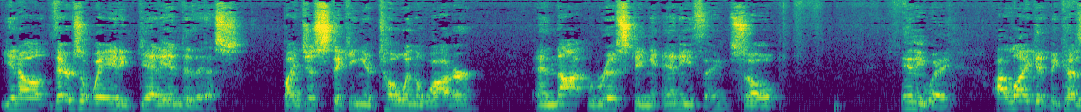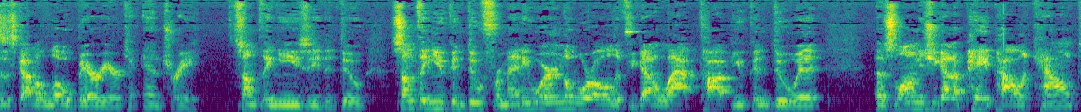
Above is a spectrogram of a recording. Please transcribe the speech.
You know, there's a way to get into this by just sticking your toe in the water and not risking anything. So anyway, I like it because it's got a low barrier to entry, something easy to do, something you can do from anywhere in the world. If you got a laptop, you can do it. As long as you got a PayPal account,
